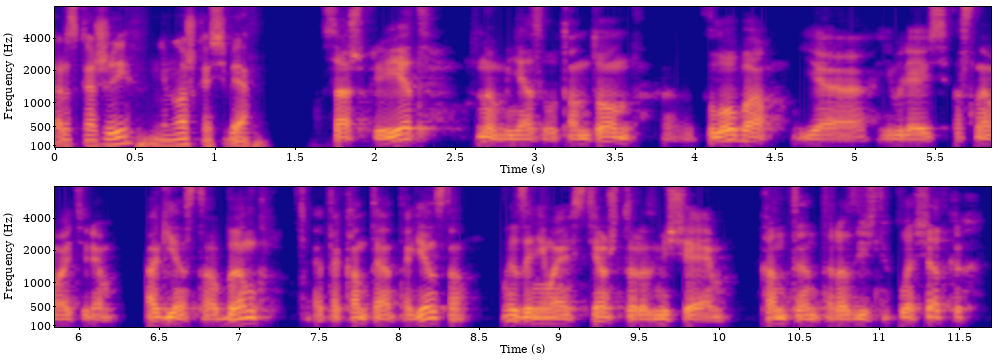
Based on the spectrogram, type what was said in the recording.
расскажи немножко о себе. Саш, привет. Ну, меня зовут Антон Глоба. Я являюсь основателем агентства Bank. Это контент-агентство. Мы занимаемся тем, что размещаем контент на различных площадках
